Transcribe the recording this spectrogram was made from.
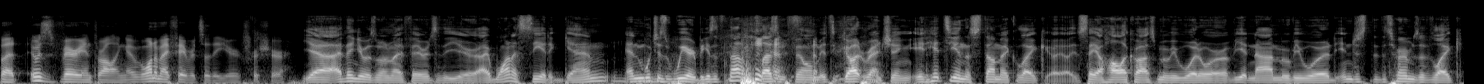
but it was very enthralling Uh, one of my favorites of the year for sure Yeah, I think it was one of my favorites of the year. I want to see it again, and which is weird because it's not a pleasant film. It's gut wrenching. It hits you in the stomach like, uh, say, a Holocaust movie would or a Vietnam movie would, in just the terms of like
